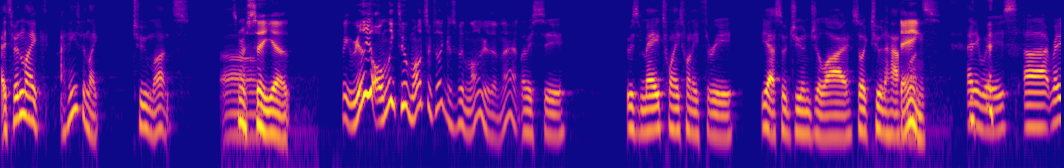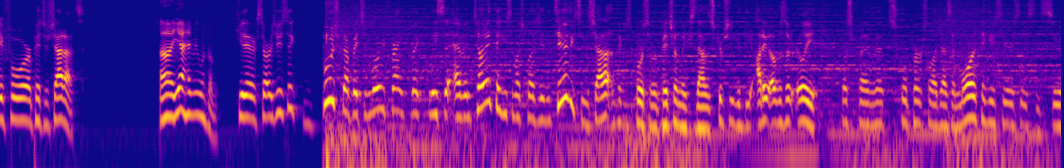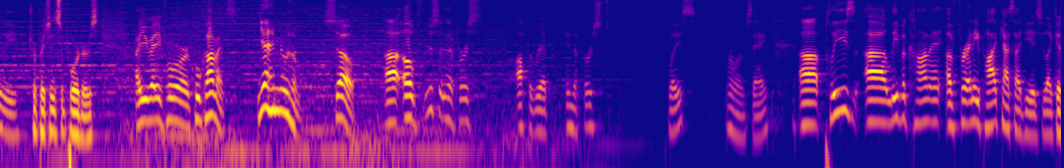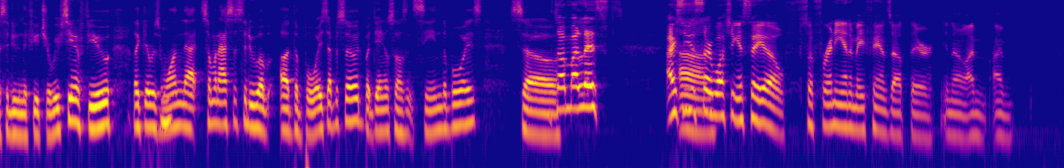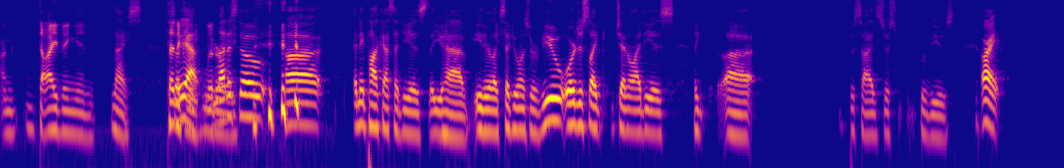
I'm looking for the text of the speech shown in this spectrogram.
It's been like I think it's been like two months. I was gonna say yeah. Wait, really? Only two months? I feel like it's been longer than that. Let me see. It was May 2023. Yeah, so June, July, so like two and a half Dang. months. Anyways, uh, ready for pitcher shoutouts. Uh, yeah, hit me with them. Cue Derek Stars Music, Boosh, got Bitchin, Lori, Frank, Rick, Lisa, Evan, Tony. Thank you so much for watching the tier. Thanks to the shout out. And thank you for supporting Patreon. Links down in the description. You get the audio episode early. Plus, school jazz, and more. Thank you seriously, sincerely to our Patreon supporters. Are you ready for cool comments? Yeah, hit me with them. So, uh, oh, just in the first, off the rip, in the first place. Know what I'm saying. Uh, please uh, leave a comment of, for any podcast ideas you'd like us to do in the future. We've seen a few. Like there was one that someone asked us to do a, a The Boys episode, but Daniel still hasn't seen The Boys. So It's on my list. I see you start watching Sao. So for any anime fans out there, you know, I'm I'm I'm diving in. Nice. Technically, so yeah, let us know uh, any podcast ideas that you have, either like stuff you want us to review or just like general ideas, like uh, besides just reviews. All right.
